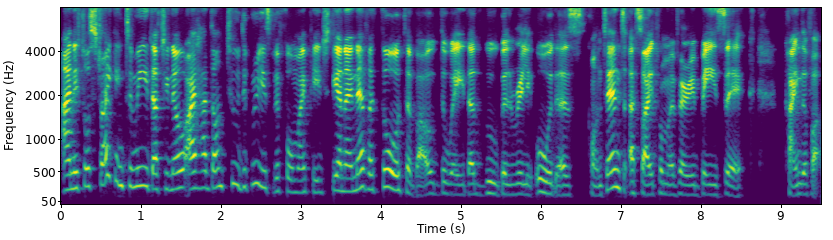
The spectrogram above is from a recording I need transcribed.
And it was striking to me that, you know, I had done two degrees before my PhD and I never thought about the way that Google really orders content, aside from a very basic kind of uh,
